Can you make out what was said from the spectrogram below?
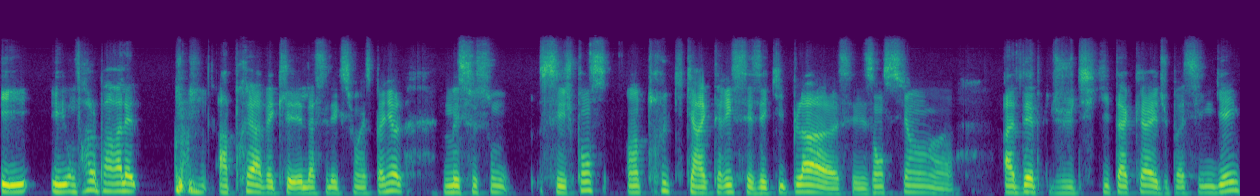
Et, et on fera le parallèle après avec la sélection espagnole, mais ce sont, c'est, je pense, un truc qui caractérise ces équipes-là, euh, ces anciens euh, adeptes du tiki-taka et du passing game,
